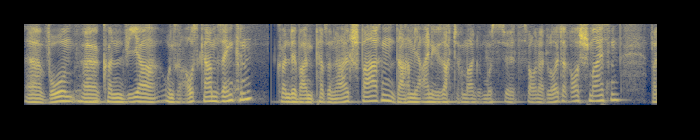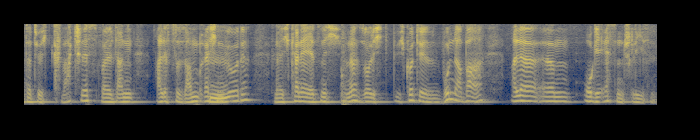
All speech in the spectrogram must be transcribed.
äh, wo äh, können wir unsere Ausgaben senken. Können wir beim Personal sparen? Da haben ja einige gesagt, hör mal, du musst jetzt 200 Leute rausschmeißen, was natürlich Quatsch ist, weil dann alles zusammenbrechen würde. Na, ich kann ja jetzt nicht, ne, soll ich, ich könnte wunderbar alle ähm, OGSen schließen.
